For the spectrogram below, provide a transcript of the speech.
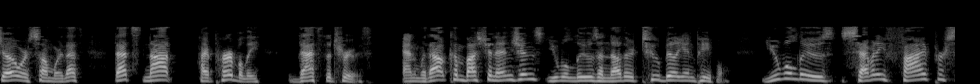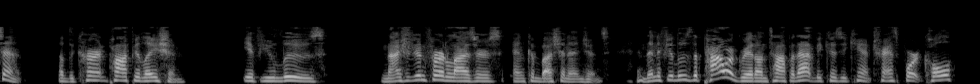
WHO or somewhere. That's, that's not hyperbole. That's the truth. And without combustion engines, you will lose another 2 billion people. You will lose 75% of the current population if you lose nitrogen fertilizers and combustion engines. And then if you lose the power grid on top of that because you can't transport coal,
